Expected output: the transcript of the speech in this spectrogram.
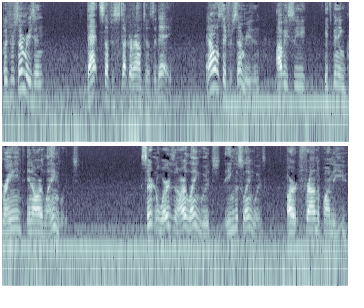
but for some reason that stuff is stuck around us today. And i won't say for some reason. Obviously it's been ingrained in our language. Certain words in our language the english language are frowned upon to use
